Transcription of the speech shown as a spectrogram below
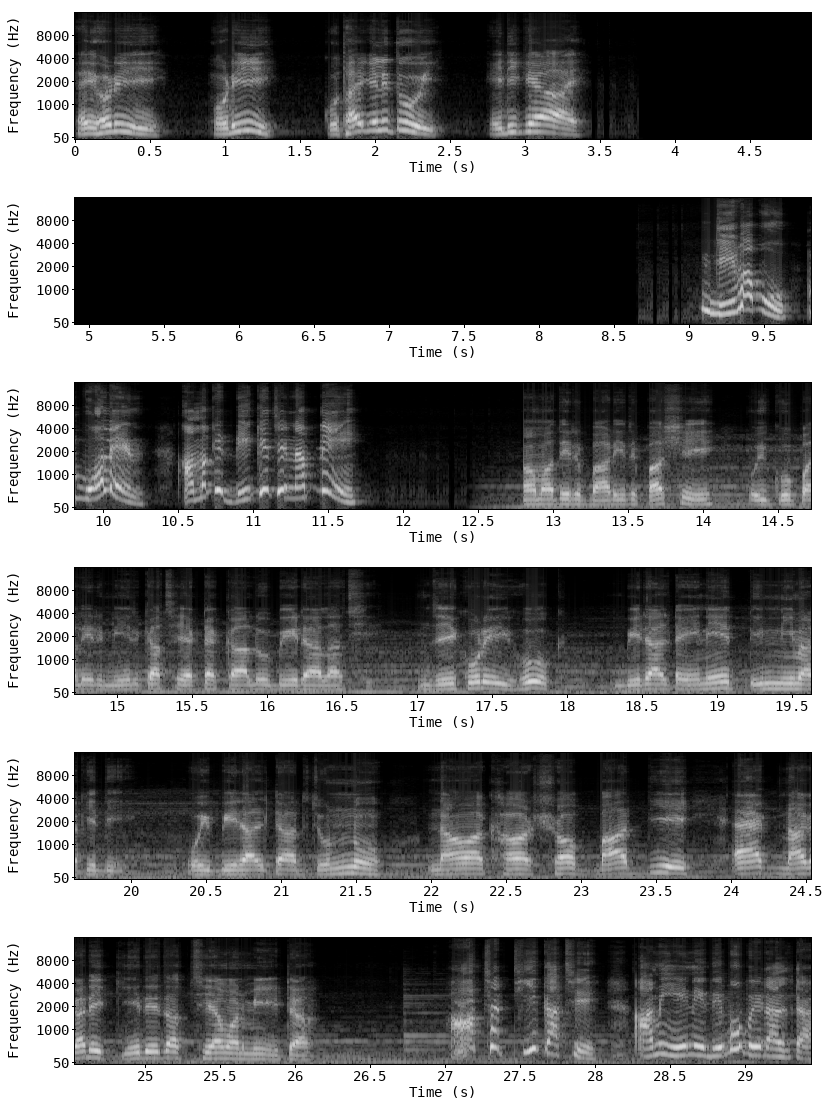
এই হরি হরি, কোথায় গেলি তুই? এদিকে আয়। জি বাবু বলেন আমাকে ডেকেছেন আপনি? আমাদের বাড়ির পাশে ওই গোপালের মেয়ের কাছে একটা কালো বিড়াল আছে। যে করেই হোক বিড়ালটা এনে তিন্নিমাকে দি। ওই বিড়ালটার জন্য নাওয়া খাওয়ার সব বাদ দিয়ে এক নাগারে কেঁদে যাচ্ছে আমার মেয়েটা। আচ্ছা ঠিক আছে আমি এনে দেবো বিড়ালটা।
